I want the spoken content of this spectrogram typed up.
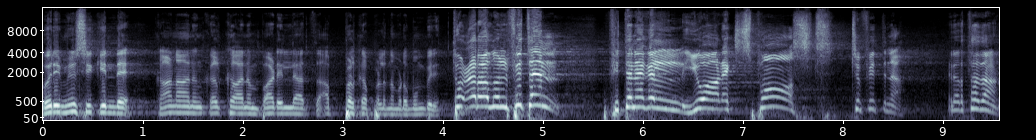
ഒരു മ്യൂസിക്കിന്റെ കാണാനും കേൾക്കാനും പാടില്ലാത്ത അപ്പൾക്കപ്പോൾ നമ്മുടെ മുമ്പിൽ. ഫിതൻ ഫിത്തനകൾ യു ആർ എക്സ്പോസ്ഡ് ടു ഫിത്ന അതാണ്.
